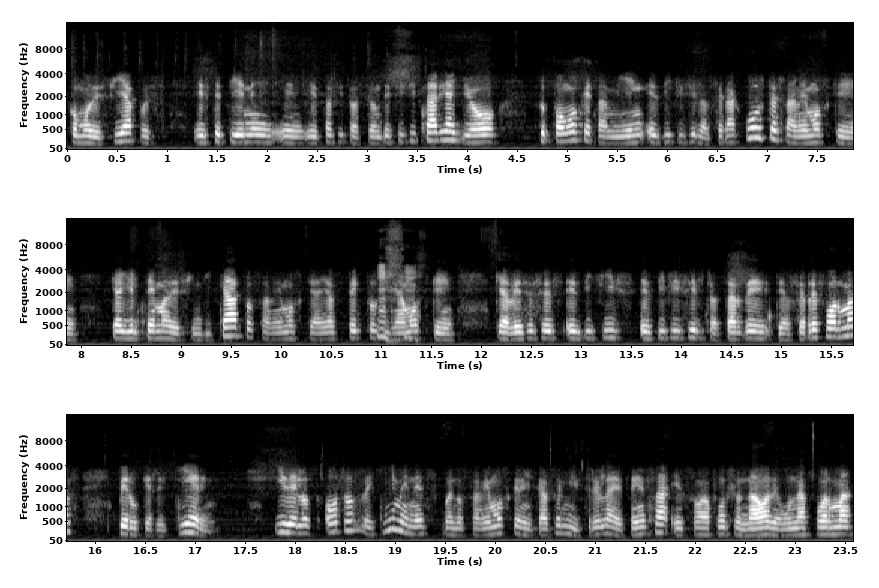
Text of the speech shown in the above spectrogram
como decía, pues este tiene esta situación deficitaria. Yo Supongo que también es difícil hacer ajustes, sabemos que, que hay el tema de sindicatos, sabemos que hay aspectos, digamos, que, que a veces es, es, difícil, es difícil tratar de, hacer reformas, pero que requieren. Y de los otros regímenes, bueno, sabemos que en el caso del Ministerio de la Defensa eso ha funcionado de una forma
